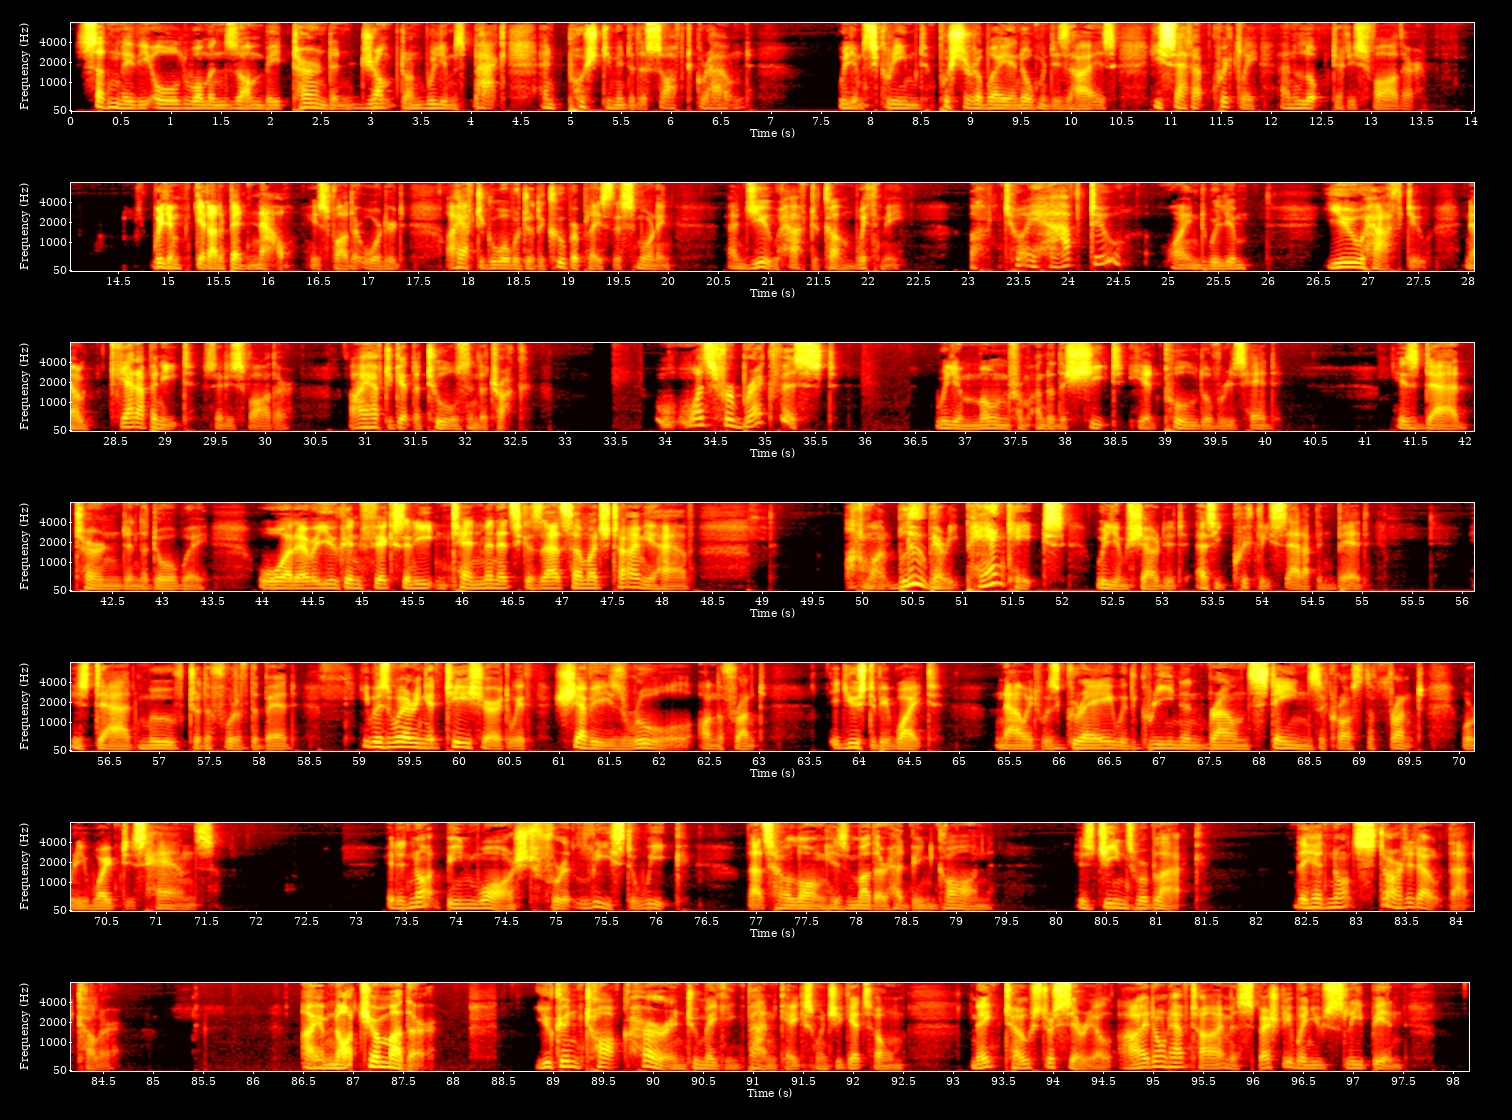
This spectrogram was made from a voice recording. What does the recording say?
Suddenly, the old woman zombie turned and jumped on William's back and pushed him into the soft ground. William screamed, pushed her away, and opened his eyes. He sat up quickly and looked at his father. William, get out of bed now, his father ordered. I have to go over to the Cooper place this morning, and you have to come with me. Oh, do I have to? whined William. You have to. Now Get up and eat, said his father. I have to get the tools in the truck. What's for breakfast? William moaned from under the sheet he had pulled over his head. His dad turned in the doorway. Whatever you can fix and eat in ten minutes, 'cause that's how much time you have. I want blueberry pancakes, William shouted as he quickly sat up in bed. His dad moved to the foot of the bed. He was wearing a t shirt with Chevy's rule on the front. It used to be white. Now it was grey with green and brown stains across the front where he wiped his hands. It had not been washed for at least a week. That's how long his mother had been gone. His jeans were black. They had not started out that color. I am not your mother. You can talk her into making pancakes when she gets home. Make toast or cereal. I don't have time, especially when you sleep in,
